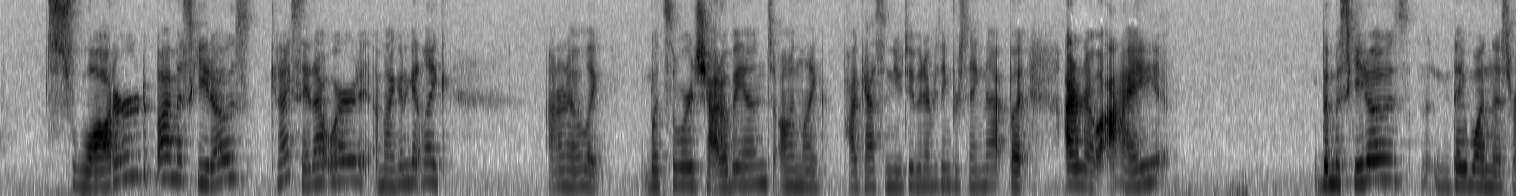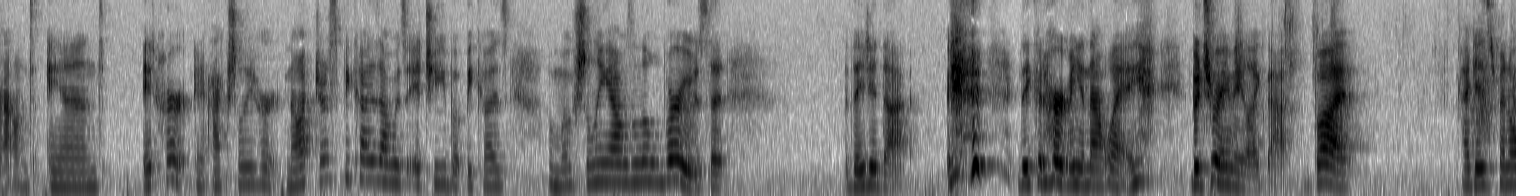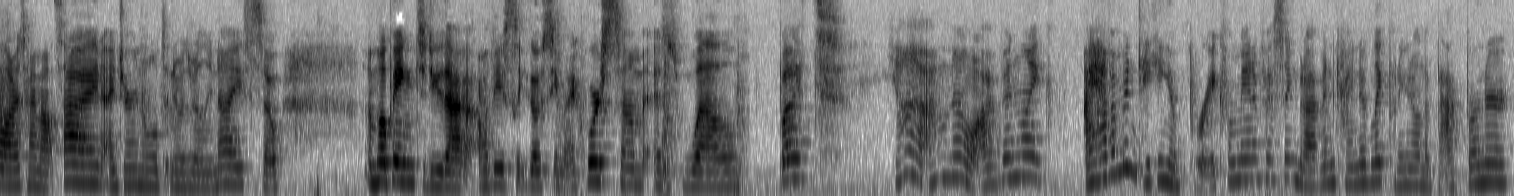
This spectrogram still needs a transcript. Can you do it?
slaughtered by mosquitoes. Can I say that word? Am I gonna get like, I don't know, like what's the word shadow banned on like podcasts and YouTube and everything for saying that? But I don't know. I the mosquitoes, they won this round and it hurt. It actually hurt. Not just because I was itchy, but because emotionally I was a little bruised that they did that. they could hurt me in that way, betray me like that. But I did spend a lot of time outside. I journaled and it was really nice. So I'm hoping to do that. Obviously go see my horse some as well. But yeah, I don't know. I've been like I haven't been taking a break from manifesting, but I've been kind of like putting it on the back burner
